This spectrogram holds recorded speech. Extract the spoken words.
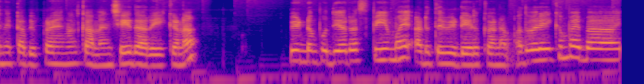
എന്നിട്ട് അഭിപ്രായങ്ങൾ കമന്റ് ചെയ്ത് അറിയിക്കണം. വീണ്ടും പുതിയ റെസിപ്പിയുമായി അടുത്ത വീഡിയോയിൽ കാണാം. അതുവരേക്കും ബൈ ബൈ.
